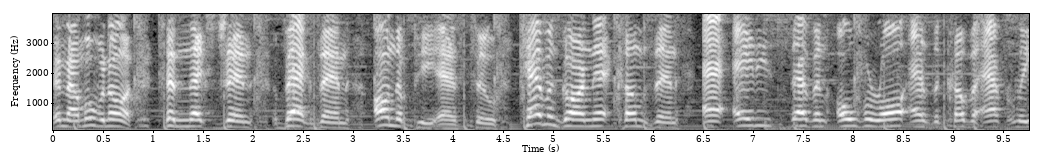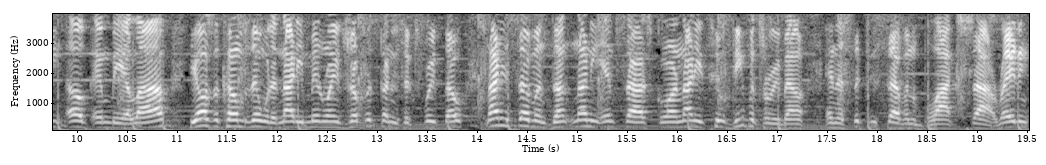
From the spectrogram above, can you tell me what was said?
And now moving on to next gen back then on the PS2. Kevin Garnett comes in at 87 overall as the cover athlete of NBA Live. He also comes in with a 90 mid-range jumper, 76 free throw, 97 dunk, 90 inside score, 92 defensive rebound, and a 67 block shot rating.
